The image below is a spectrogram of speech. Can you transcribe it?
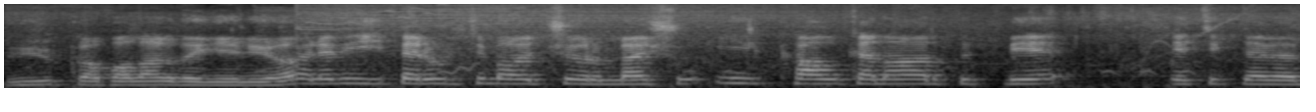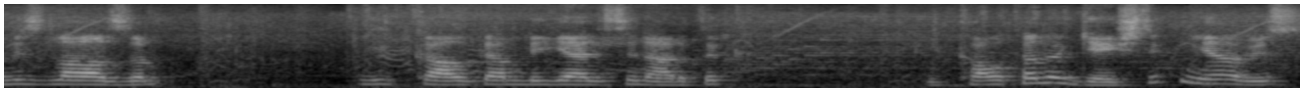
Büyük kafalar da geliyor. Öyle bir hiper ultimi açıyorum. Ben şu ilk kalkanı artık bir tetiklememiz lazım. İlk kalkan bir gelsin artık. İlk kalkanı geçtik mi ya biz?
